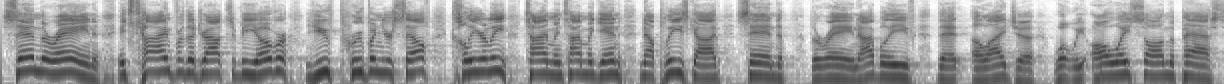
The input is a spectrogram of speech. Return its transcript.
Send the rain. It's time for the drought to be over. You've proven yourself clearly time and time again. Now, please, God, send the rain. I believe that Elijah, what we always saw in the past,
